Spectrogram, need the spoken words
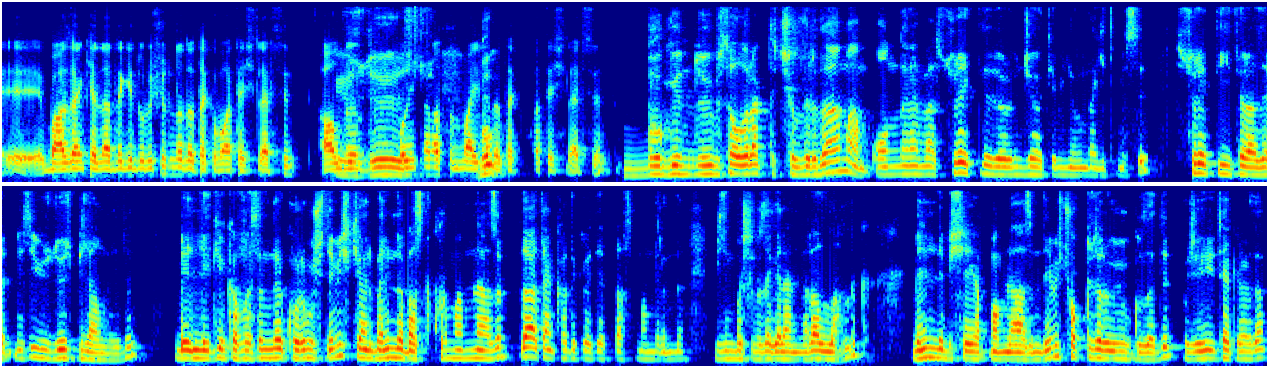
E, bazen kenardaki duruşunda da takımı ateşlersin. Aldığın %100. oyundan atılmayla Bu, da takımı ateşlersin. Bugün duygusal olarak da çıldırdı ama ondan evvel sürekli dördüncü hakemin yanına gitmesi, sürekli itiraz etmesi yüzde yüz planlıydı. Belli ki kafasında kurmuş demiş ki yani benim de baskı kurmam lazım. Zaten Kadıköy deplasmanlarında bizim başımıza gelenler Allah'lık. Benim de bir şey yapmam lazım demiş. Çok güzel uyguladı. Hocayı tekrardan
